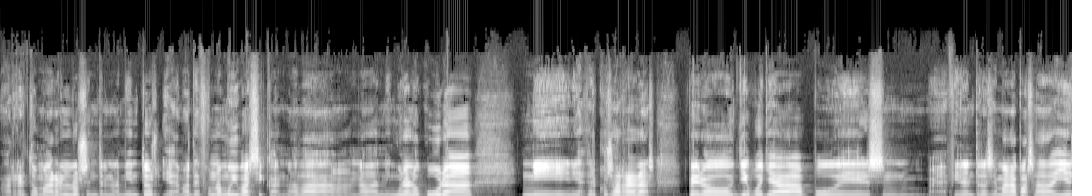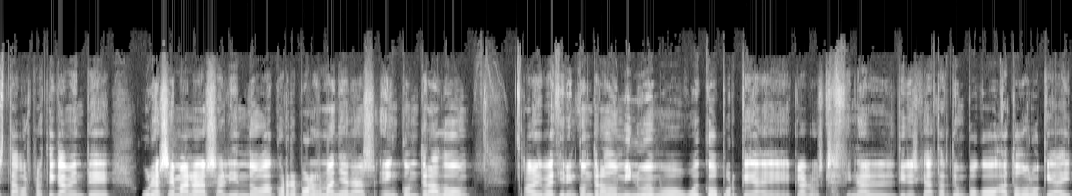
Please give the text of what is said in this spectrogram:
a retomar los entrenamientos y además de forma muy básica, nada, nada, ninguna locura, ni, hacer cosas raras. Pero llevo ya, pues, al final entre la semana pasada y esta, pues prácticamente una semana saliendo a correr por las mañanas. He encontrado Ahora iba a decir, he encontrado mi nuevo hueco porque, eh, claro, es que al final tienes que adaptarte un poco a todo lo que hay.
